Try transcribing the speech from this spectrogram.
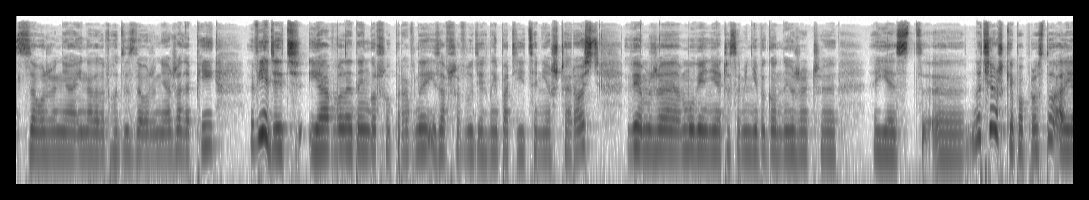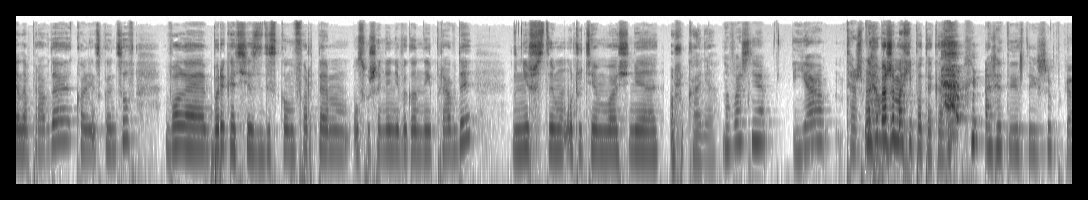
z założenia i nadal wychodzę z założenia, że lepiej wiedzieć. Ja wolę najgorszą prawdę i zawsze w ludziach najbardziej cenię szczerość. Wiem, że mówienie czasami niewygodnych rzeczy jest y, no ciężkie po prostu, ale ja naprawdę, koniec końców, wolę borykać się z dyskomfortem usłyszenia niewygodnej prawdy, niż z tym uczuciem właśnie oszukania. No właśnie, ja też No miałam... chyba, że ma hipotekę. Ale ty jesteś szybka.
